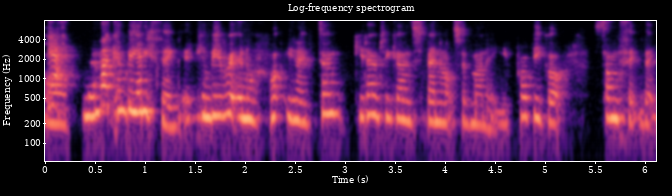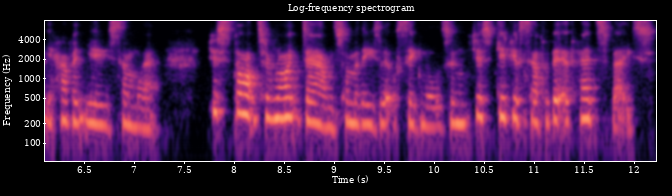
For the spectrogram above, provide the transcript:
Yeah. And that can be anything. It can be written, you know, don't, you don't have to go and spend lots of money. You've probably got something that you haven't used somewhere. Just start to write down some of these little signals and just give yourself a bit of headspace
